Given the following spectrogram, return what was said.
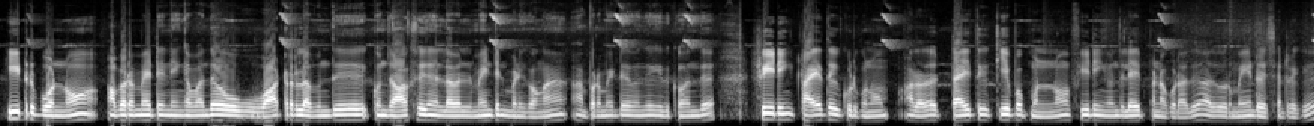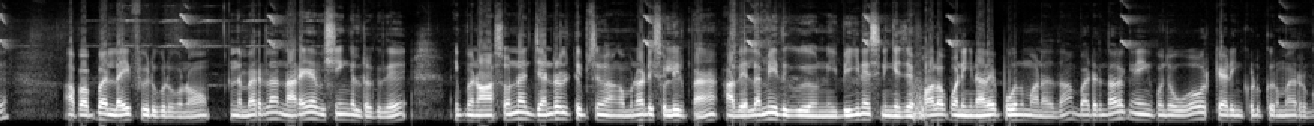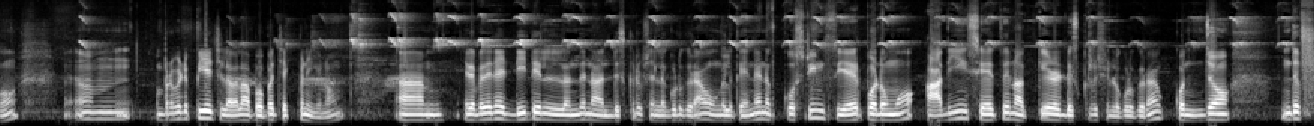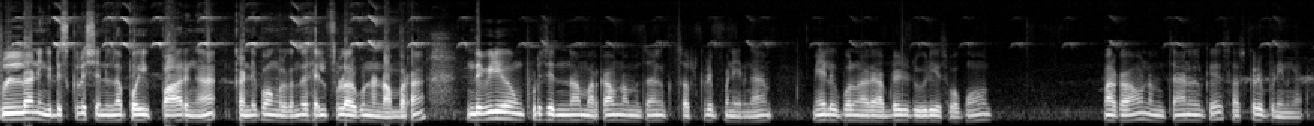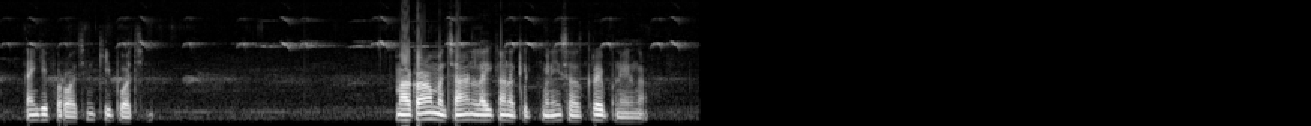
ஹீட்ரு போடணும். அப்புறமேட்டு நீங்கள் வந்து வாட்டரில் வந்து கொஞ்சம் ஆக்சிஜன் லெவல் மெயின்டைன் பண்ணிக்கோங்க. அப்புறமேட்டு வந்து இதுக்கு வந்து ஃபீடிங் டயத்துக்கு கொடுக்கணும். அதாவது டயத்துக்கு கீப் அப் பண்ணணும். ஃபீடிங் வந்து லேட் பண்ணக்கூடாது. அது ஒரு மெயின் ரீசன் இருக்குது அப்பப்போ லைஃப் ஃபீடு கொடுக்கணும். இந்த மாதிரிலாம் நிறைய விஷயங்கள் இருக்குது. இப்போ நான் சொன்ன ஜென்ரல் டிப்ஸ் அங்கே முன்னாடி சொல்லியிருப்பேன். அது எல்லாமே இதுக்கு நீ பிகினர்ஸ் நீங்கள் ஃபாலோ பண்ணிங்கனாலே போதுமானது தான் பட் இருந்தாலும் நீங்கள் கொஞ்சம் ஓவர் கேரிங் கொடுக்குற மாதிரி இருக்கும். அப்புறமேட்டு பிஹெச் லெவலில் அப்பப்போ செக் பண்ணிக்கணும். இதை பற்றின டீட்டெயில் வந்து நான் டிஸ்கிரிப்ஷனில் கொடுக்குறேன். உங்களுக்கு என்னென்ன கொஸ்டின்ஸ் ஏற்படுமோ அதையும் சேர்த்து நான் கீழே டிஸ்கிரிப்ஷனில் கொடுக்குறேன். கொஞ்சம் இந்த ஃபுல்லாக நீங்கள் டிஸ்கிரிப்ஷனில் போய் பாருங்கள் கண்டிப்பாக உங்களுக்கு வந்து ஹெல்ப்ஃபுல்லாக இருக்கும்னு நான் நம்புகிறேன் இந்த வீடியோ உங்களுக்கு பிடிச்சிருந்தா மறக்காமல் நம்ம சேனலுக்கு சப்ஸ்கிரைப் பண்ணிடுங்க மேலுக்கு போல் நிறைய அப்டேட்டட் வீடியோஸ் பார்ப்போம். மறக்காமல் நம்ம சேனலுக்கு சப்ஸ்கிரைப் பண்ணிடுங்க தேங்க்யூ ஃபார் வாட்சிங் கீப் வாட்சிங் மறக்காமல் நம்ம சேனல் ஐக்கானை கிளிக் பண்ணி சப்ஸ்கிரைப் பண்ணிடுங்க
